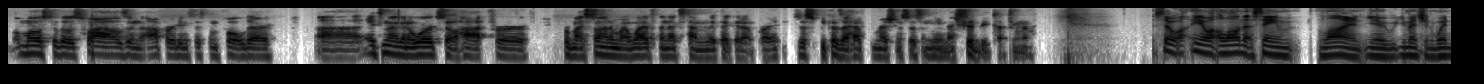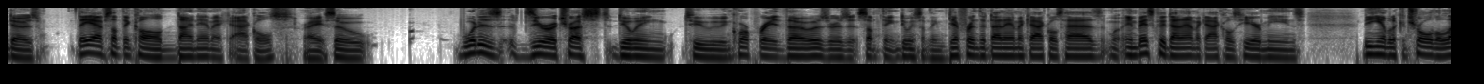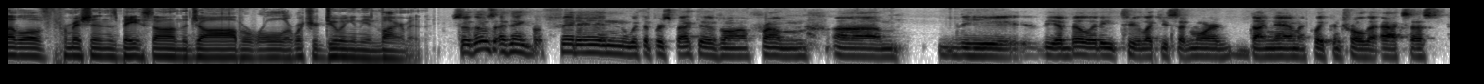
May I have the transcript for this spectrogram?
most of those files in the operating system folder, uh, it's not going to work so hot for for my son or my wife the next time they pick it up, right? Just because I have permissions doesn't mean I should be touching them. So uh, you know, along that same line, you know, you mentioned Windows. They have something called dynamic ACLs, right? So what is zero trust doing to incorporate those or is it something doing something different that dynamic ACLs has and basically dynamic ACLs here means being able to control the level of permissions based on the job or role or what you're doing in the environment. So those I think fit in with the perspective uh, from um, the the ability to, like you said, more dynamically control the access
